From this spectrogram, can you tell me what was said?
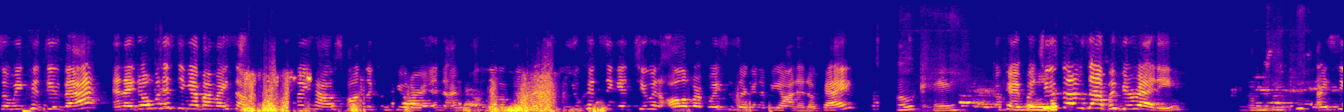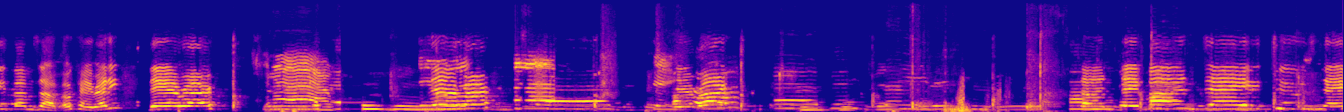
So we could do that. And I don't want to sing it by myself. I'm in my house on the computer and I'm a little nervous. You could sing it too, and all of our voices are going to be on it, okay? Okay. Okay, put two thumbs up if you're ready. I see thumbs up. Okay, ready? There are, there are, there are Sunday, Monday, Tuesday,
